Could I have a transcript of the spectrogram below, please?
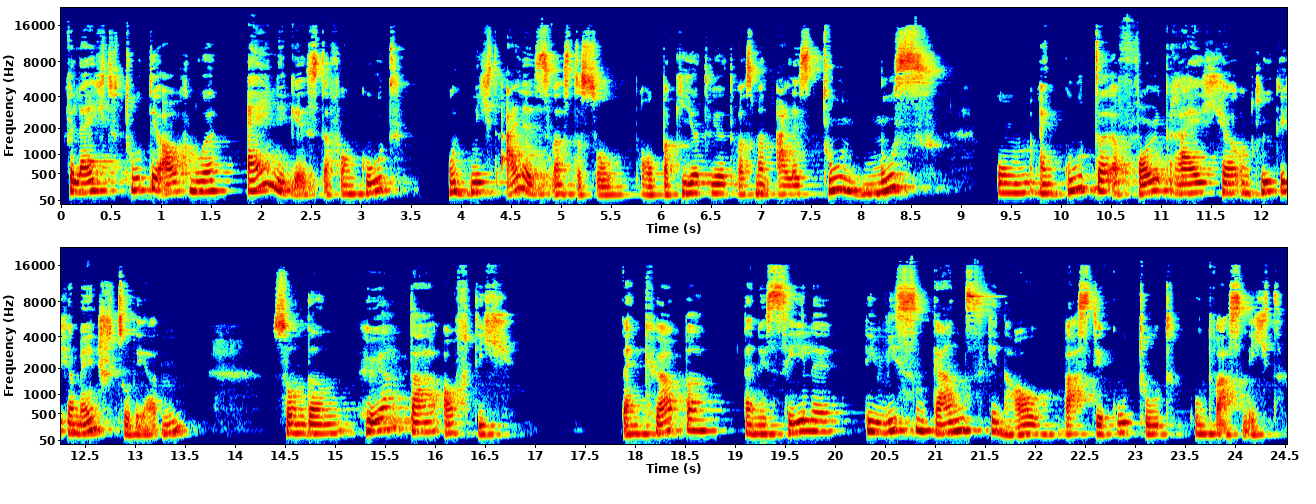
Vielleicht tut dir auch nur einiges davon gut und nicht alles, was da so propagiert wird, was man alles tun muss, um ein guter, erfolgreicher und glücklicher Mensch zu werden. sondern hör da auf dich. Dein Körper, deine Seele, die wissen ganz genau, was dir gut tut und was nicht.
